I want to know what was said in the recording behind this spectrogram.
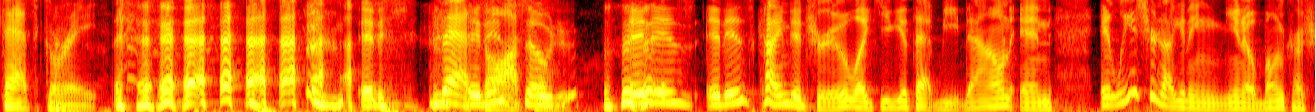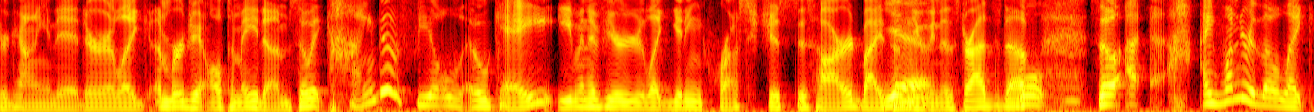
That's great. It, That's it is awesome. so it is it is kind of true. Like you get that beat down, and at least you're not getting you know Bone Crusher gianted or like Emergent Ultimatum. So it kind of feels okay, even if you're like getting crushed just as hard by some Yeah. new Innistrad stuff. Well- so I I wonder though, like.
